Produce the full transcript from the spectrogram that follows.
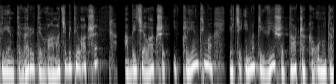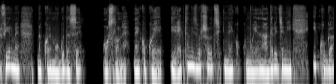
klijente. Verujte, vama će biti lakše, a bit će lakše i klijentima jer će imati više tačaka unutar firme na koje mogu da se oslone. Neko ko je direktan izvršavac i neko ko mu je nadređeni i koga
